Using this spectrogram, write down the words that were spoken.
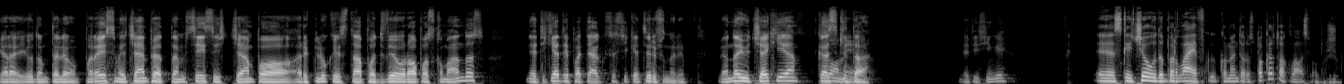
Gerai, judam toliau. Praeisime čempę, tamsiaisiais čempo arkliukais tapo dvi Europos komandos, netikėtai patekusios į ketvirtfinalį. Viena jų Čekija, kas Suomija. kita? Neteisingai? E, skaičiau dabar live komentarus, pakarto klausimą, prašau.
